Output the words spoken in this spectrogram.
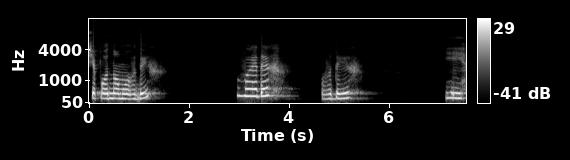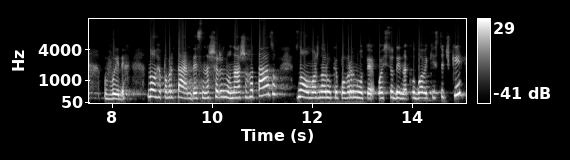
Ще по одному вдих, видих, вдих і видих. Ноги повертаємо десь на ширину нашого тазу. Знову можна руки повернути ось сюди на клубові кісточки.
